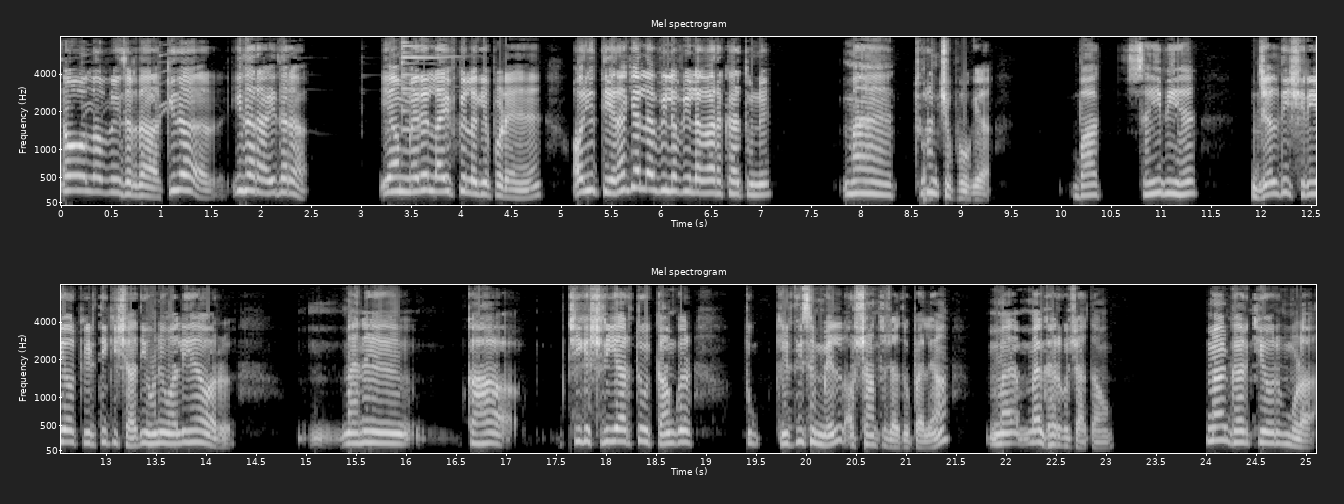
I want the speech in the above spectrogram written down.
ओ लवली सरदार, किधर? इधर आ इधर आ। ये हम मेरे लाइफ के लगे पड़े हैं। और ये तेरा क्या लवली लवली लगा रखा है तूने? मैं तुरंत चुप हो गया। बात सही भी है। जल्दी श्री और कीर्ति की शादी होने वाली है और मैंने कहा ठीक है, श्री यार, तू एक काम कर, तू कीर्ति से मिल और शांत हो जा तू पहले हाँ? मैं मैं घर को चाहता हूँ। मैं घर की ओर मुड़ा।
